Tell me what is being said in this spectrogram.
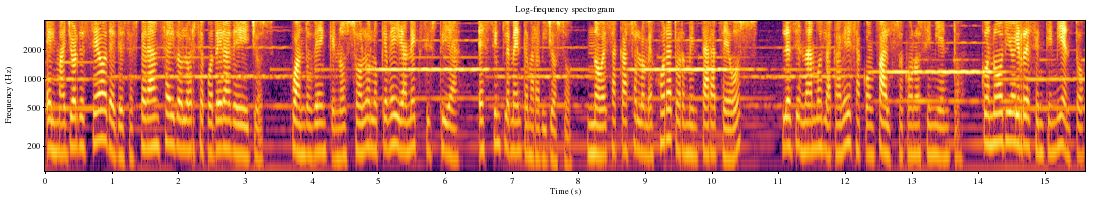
El mayor deseo de desesperanza y dolor se apodera de ellos, cuando ven que no solo lo que veían existía, es simplemente maravilloso. ¿No es acaso lo mejor atormentar a ateos? Les llenamos la cabeza con falso conocimiento, con odio y resentimiento,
